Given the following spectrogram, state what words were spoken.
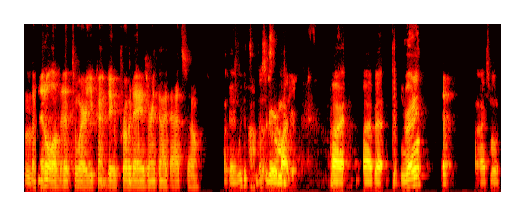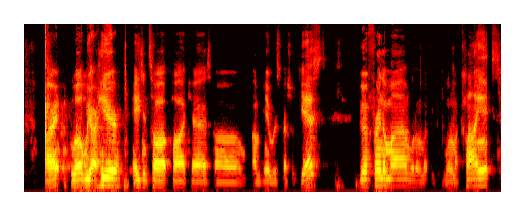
Hmm. the middle of it to where you couldn't do pro days or anything like that. So Okay, we could. That's a good reminder. All right, all right, bet. You ready? Yep. All right, smooth. All right. Well, we are here, Agent Talk podcast. Um, I'm here with a special guest, good friend of mine, one of my one of my clients.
